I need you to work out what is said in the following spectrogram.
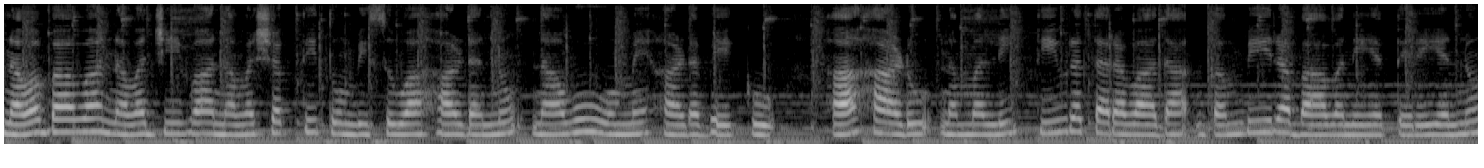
ನವಭಾವ, ನವಜೀವ, ನವಶಕ್ತಿ ತುಂಬಿಸುವ ಹಾಡನ್ನು ನಾವು ಒಮ್ಮೆ ಹಾಡಬೇಕು. ಆ ಹಾಡು ನಮ್ಮಲ್ಲಿ ತೀವ್ರತರವಾದ ಗಂಭೀರ ಭಾವನೆಯ ತೆರೆಯನ್ನು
